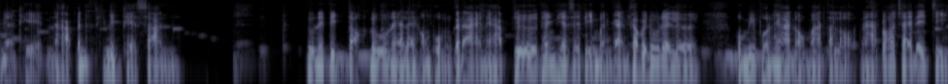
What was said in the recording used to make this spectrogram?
เนี่ยเทรดนะครับ เป็นเทคนิคเทรดสั้น ดูใน Tik t o อกดูในอะไรของผมก็ได้นะครับ ชื่อแท่งเทียนเศรษฐีเหมือนกันเข้าไปดูได้เลย ผมมีผลงานออกมาตลอดนะครับ แล้วก็ใช้ได้จริง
